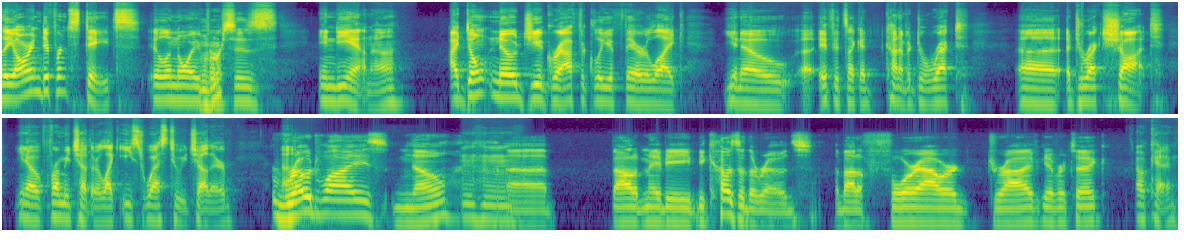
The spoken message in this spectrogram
they are in different states, Illinois versus Indiana. I don't know geographically if they're like, you know, uh, if it's like a kind of a direct, uh, a direct shot, you know, from each other, like east west to each other. Road wise, no. hmm Uh, about maybe because of the roads, about a four hour drive, give or take, Okay.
